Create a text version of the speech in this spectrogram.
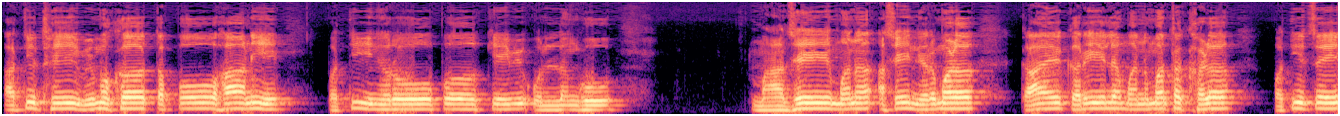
अतिथी विमुख तपोहानी पती निरोप केवी उल्लंघू माझे मन असे निर्मळ काय करील मनमथ खळ पतीचे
